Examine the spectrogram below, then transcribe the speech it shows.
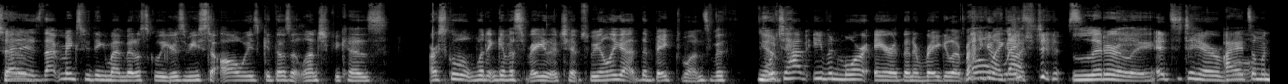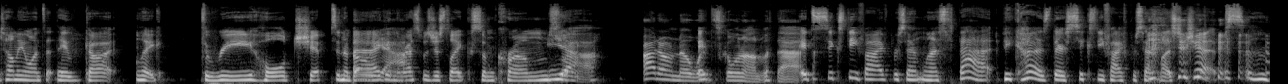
So that is that makes me think of my middle school years. We used to always get those at lunch because our school wouldn't give us regular chips. We only got the baked ones with Yeah. which have even more air than a regular bag Oh my gosh. chips. literally. It's terrible. I had someone tell me once that they've got like three whole chips in a oh, bag and the rest was just like some crumbs. Like, Yeah. I don't know what's It's- going on with that. it's 65% less fat because there's 65% less chips.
